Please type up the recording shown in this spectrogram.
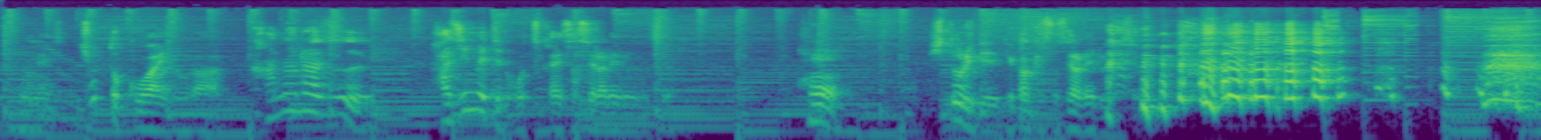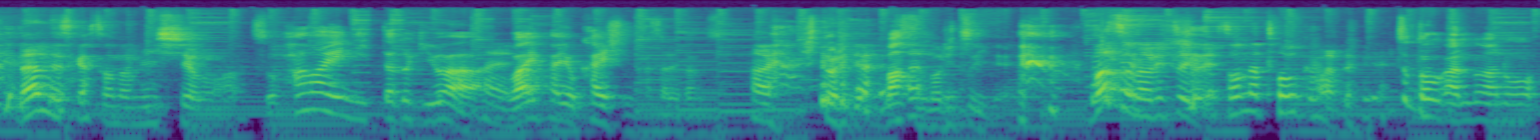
でもねちょっと怖いのが必ず初めてのお使いさせられるんですよほ一人で出かけさせられるんですよう。何ですかそのミッションは。そうハワイに行った時は、はい w i f i を返しに行かされたんですよはい。一人でバス乗り継いで バス乗り継いで？そんな遠くまで？ちょっとあのあの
